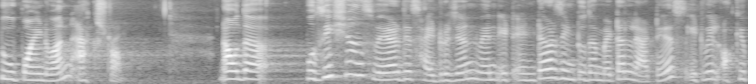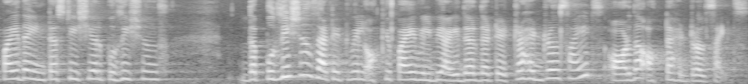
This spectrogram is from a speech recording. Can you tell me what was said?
2.1 angstrom. Now the positions where this hydrogen when it enters into the metal lattice it will occupy the interstitial positions. The positions that it will occupy will be either the tetrahedral sites or the octahedral sites.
